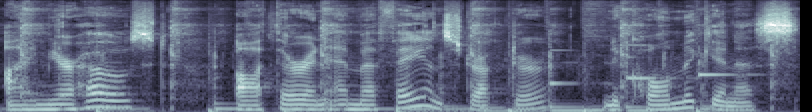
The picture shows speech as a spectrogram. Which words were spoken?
I'm your host, author and MFA instructor, Nicole McInnes.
